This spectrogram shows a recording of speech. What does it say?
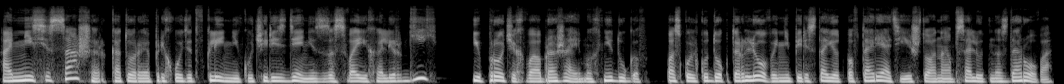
А миссис Сашер, которая приходит в клинику через день из-за своих аллергий и прочих воображаемых недугов, поскольку доктор Лёва не перестает повторять ей, что она абсолютно здорова.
